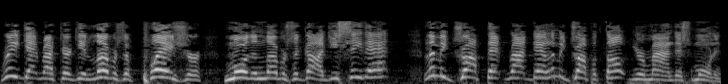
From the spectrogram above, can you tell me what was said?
Read that right there again. Lovers of pleasure more than lovers of God. You see that? Let me drop that right down. Let me drop a thought in your mind this morning.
